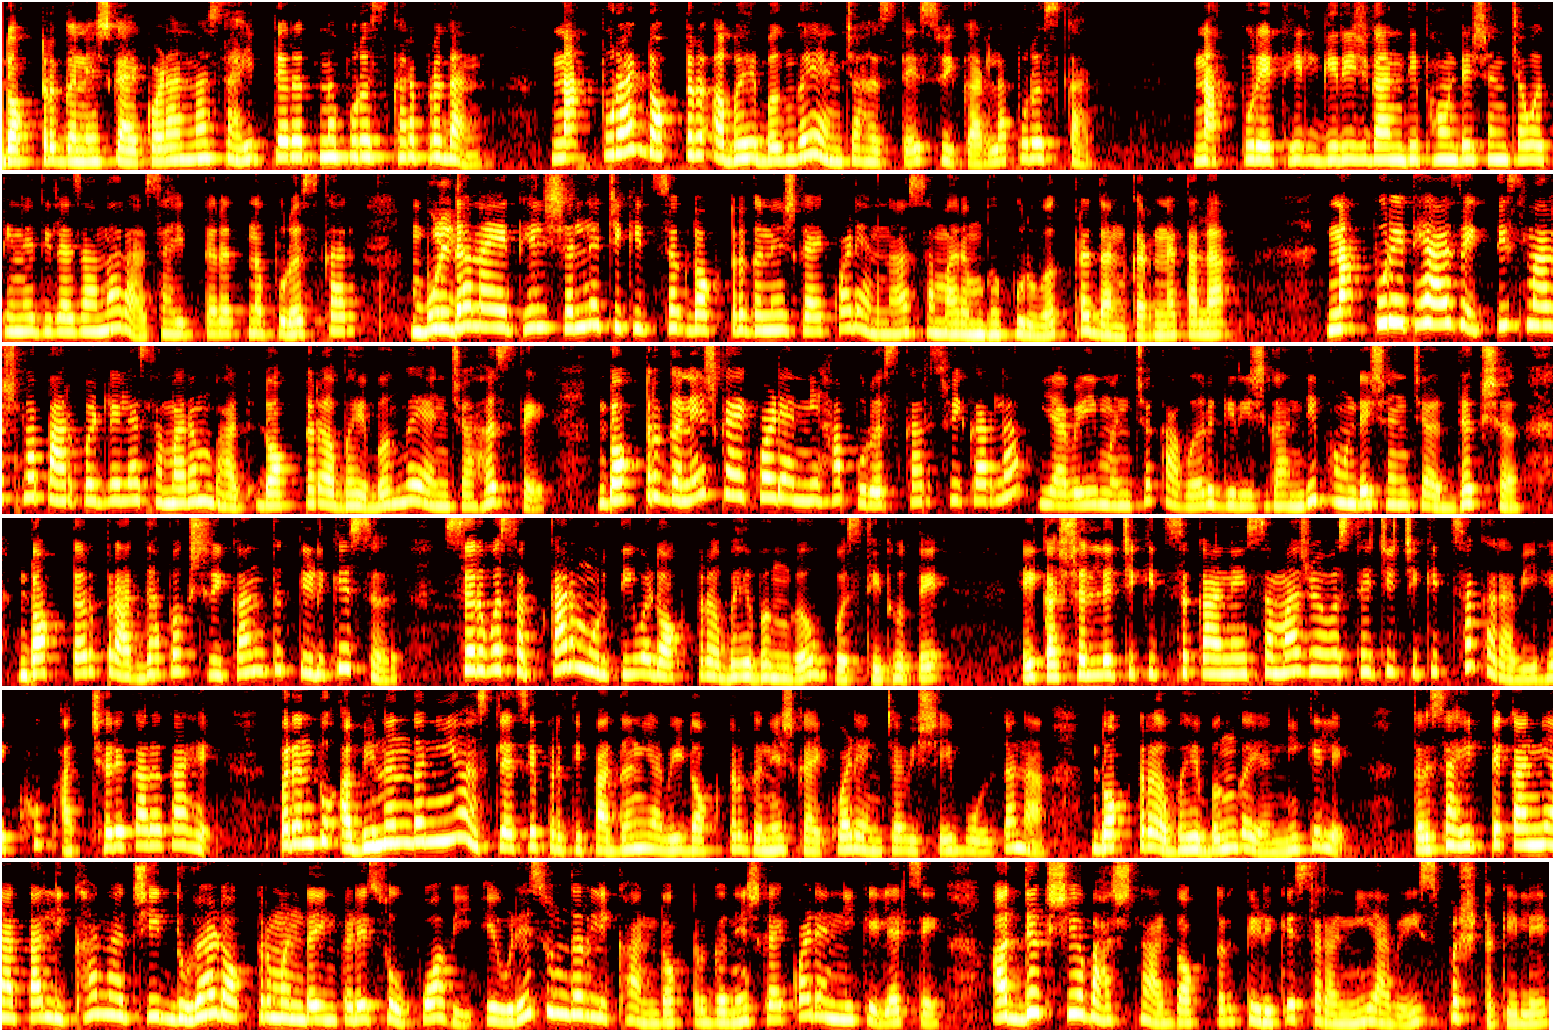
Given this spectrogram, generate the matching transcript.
Doctor Ganesh गायकवाडांना साहित्यरत्न पुरस्कार प्रदान. नागपुरात डॉक्टर अभय बंग यांच्या हस्ते स्वीकारला पुरस्कार. नागपूर येथील गिरीश गांधी फाउंडेशनच्या वतीने दिला जाणारा साहित्यरत्न पुरस्कार बुलढाणा येथील शल्यचिकित्सक डॉक्टर गणेश गायकवाड यांना समारंभपूर्वक प्रदान करण्यात आला. नागपूर येथे आज एकतीस मार्चला पार पडलेल्या समारंभात डॉक्टर अभय बंग यांच्या हस्ते डॉक्टर गणेश गायकवाड यांनी हा पुरस्कार स्वीकारला. यावेळी मंचकावर गिरीश गांधी फाउंडेशनचे अध्यक्ष डॉक्टर प्राध्यापक श्रीकांत तिडके सर सर्व सत्कार मूर्ती व डॉक्टर अभय बंग उपस्थित होते. एका शल्यचिकित्सकाने समाजव्यवस्थेची चिकित्सा करावी हे खूप आश्चर्यकारक आहे. परंतु अभिनंदनीय असल्याचे प्रतिपादन यावेळी डॉक्टर गणेश गायकवाड यांच्याविषयी बोलताना डॉक्टर अभय बंग यांनी केले. तर साहित्यकांनी आता लिखाणाची धुरा डॉक्टर मंडळींकडे सोपवावी एवढे सुंदर लिखाण डॉक्टर गणेश गायकवाड यांनी केल्याचे अध्यक्षीय भाषणात डॉक्टर तिडके सरांनी यावेळी स्पष्ट केले.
